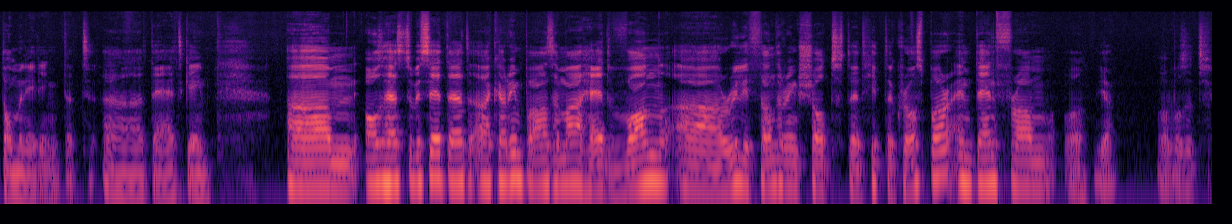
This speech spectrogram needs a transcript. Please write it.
dominating that, uh, that game. Um, also has to be said that uh, Karim Benzema had one uh, really thundering shot that hit the crossbar, and then from oh yeah, what was it?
